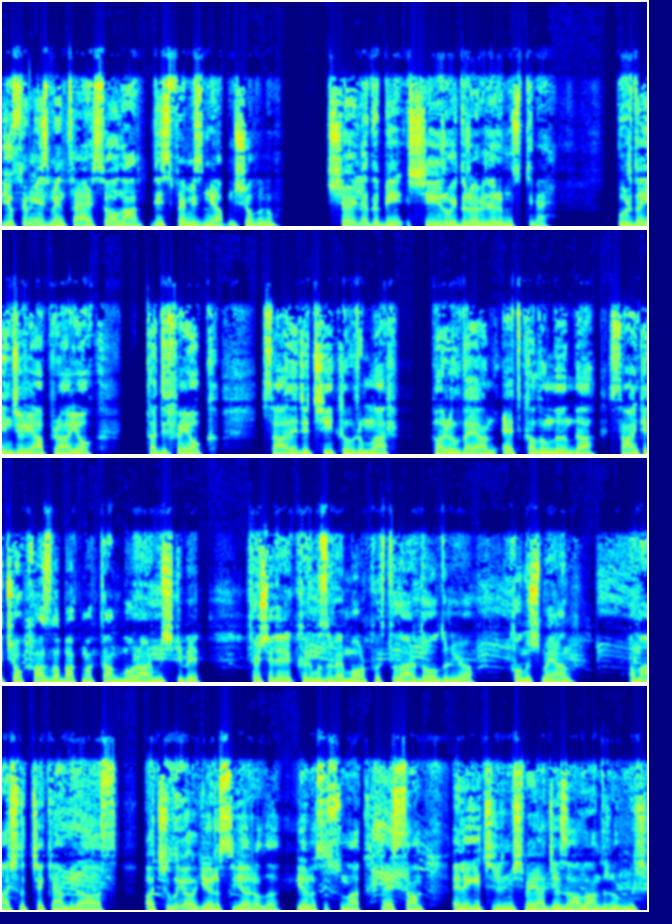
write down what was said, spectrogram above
eufemizmin tersi olan disfemizm yapmış olurum. Şöyle de bir şiir uydurabilirim üstüne. Burada incir yaprağı yok, kadife yok. Sadece çiğ kıvrımlar, parıldayan et kalınlığında sanki çok fazla bakmaktan morarmış gibi. Köşeleri kırmızı ve mor pıhtılar dolduruyor. Konuşmayan ama açlık çeken bir ağız. Açılıyor yarısı yaralı, yarısı sunak. Ressam ele geçirilmiş veya cezalandırılmış.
